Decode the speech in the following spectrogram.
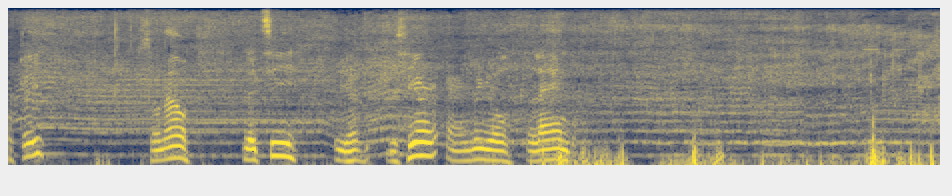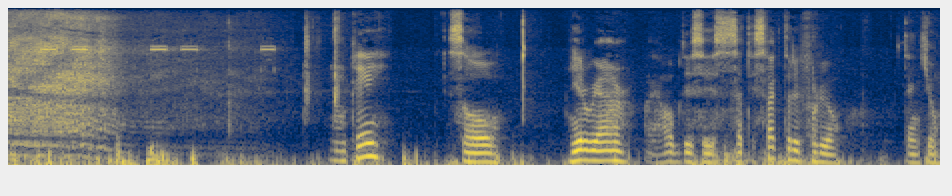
okay. So now let's see. We have this here and we will land. Okay. So here we are. I hope this is satisfactory for you. Thank you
